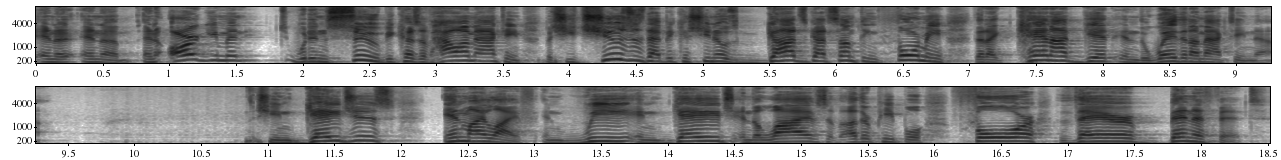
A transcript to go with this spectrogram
and, a, and a, an argument would ensue because of how I'm acting, but she chooses that because she knows God's got something for me that I cannot get in the way that I'm acting now. She engages in my life, and we engage in the lives of other people for their benefit.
